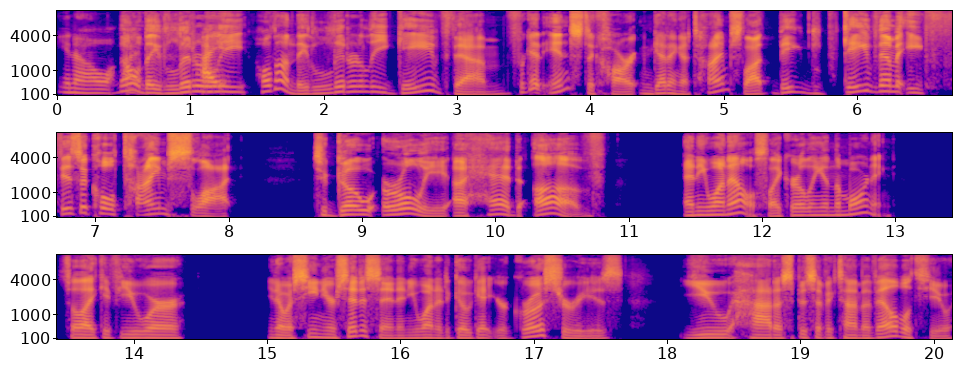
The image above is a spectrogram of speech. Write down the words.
you know, No, I- they literally, hold on, they literally gave them, forget Instacart and getting a time slot, they gave them a physical time slot to go early ahead of anyone else, like early in the morning. So, like if you were, you know, a senior citizen and you wanted to go get your groceries, you had a specific time available to you.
